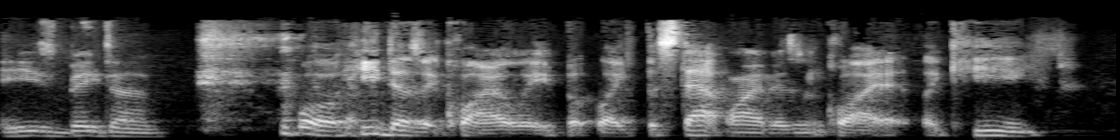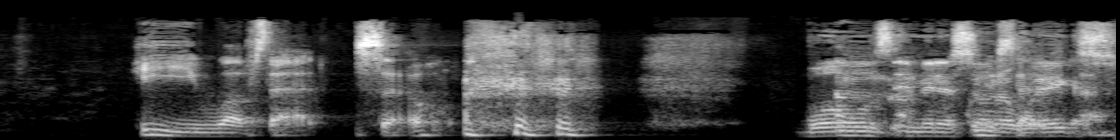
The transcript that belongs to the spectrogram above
He's big time. well, he does it quietly, but like the stat line isn't quiet. Like he he loves that. So Wolves I'm- in Minnesota, Wigs.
